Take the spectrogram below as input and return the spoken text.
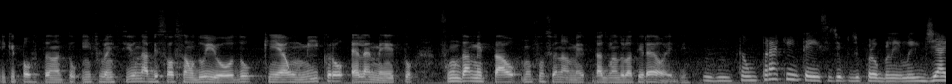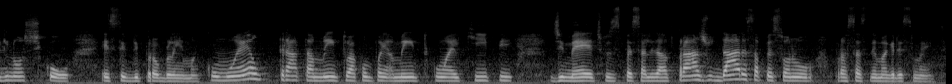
e que, portanto, influenciam na absorção do iodo, que é um microelemento fundamental no funcionamento da glândula tireoide. Uhum. Então, para quem tem esse tipo de problema e diagnosticou esse tipo de problema, como é o tratamento, o acompanhamento com a equipe de médicos especializados para ajudar essa pessoa no processo de emagrecimento?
